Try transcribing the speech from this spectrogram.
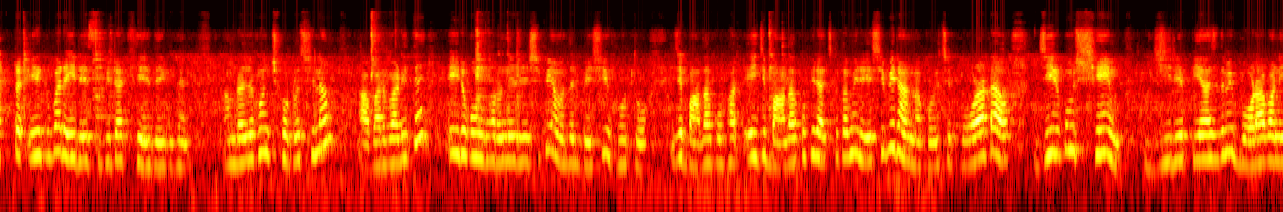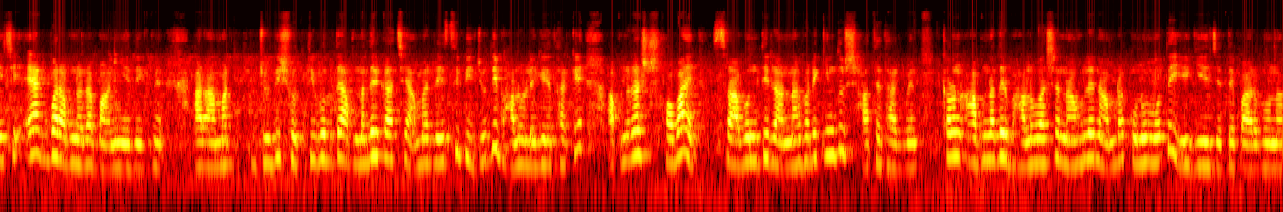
একটা একবার এই রেসিপিটা খেয়ে দেখবেন। আমরা যখন ছোট ছিলাম, আবার বাড়িতে এই রকম ধরনের রেসিপি আমাদের বেশি হতো। এই যে বাঁধাকপি, এই যে বাঁধাকপির আজকে তো আমি রেসিপি রান্না করেছি, বড়াটাও যেরকম সেম জিরে, পেঁয়াজ দিয়ে আমি বড়া বানিয়েছি, একবার আপনারা বানিয়ে দেখবেন। আর আমার যদি সত্যি বলতে আপনাদের কাছে আমার রেসিপি যদি ভালো লেগে থাকে, আপনারা সবাই শ্রাবন্তীর রান্নাঘরে কিন্তু সাথে থাকবেন। কারণ আপনাদের ভালোবাসা না হলে না আমরা কোনো মতেই এগিয়ে যেতে পারব না।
